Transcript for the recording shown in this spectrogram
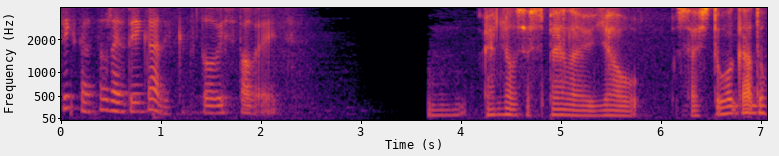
Cik tev toreiz bija gadi, kad tu to visu paveici? Erģelis es spēlēju jau sesto gadu.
